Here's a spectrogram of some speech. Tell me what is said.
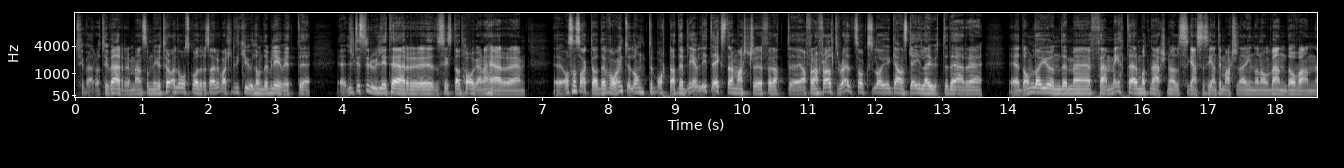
tyvärr och tyvärr, men som neutral åskådare så hade det varit lite kul om det blivit Eh, Eh, lite struligt här de sista dagarna här. Eh. Och som sagt då, det var ju inte långt borta att det blev lite extra match för att, ja, framförallt Red Sox la ju ganska illa ute där. De la ju under med 5-1 här mot Nationals ganska sent i matchen där innan de vände och vann.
